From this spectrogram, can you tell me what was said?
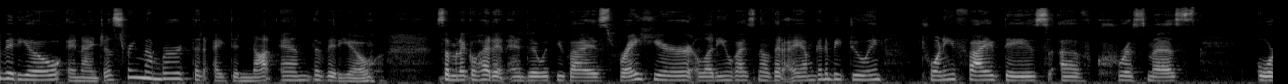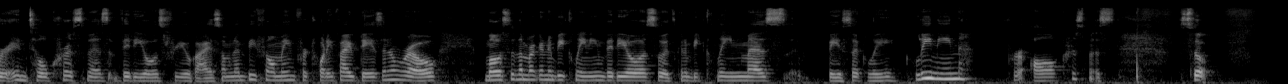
video and I just remembered that I did not end the video. So I'm going to go ahead and end it with you guys right here, letting you guys know that I am going to be doing 25 days of Christmas or until Christmas videos for you guys. So I'm going to be filming for 25 days in a row. Most of them are going to be cleaning videos. So it's going to be clean-mas, basically cleaning for all Christmas. So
